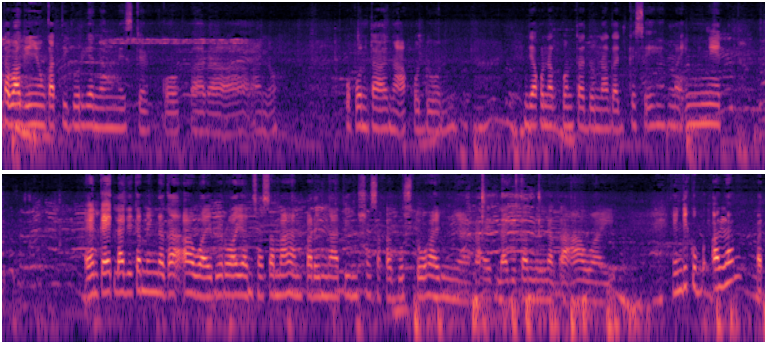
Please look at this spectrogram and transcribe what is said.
tawagin yung kategorya ng mister ko para ano, pupunta na ako dun. Hindi ako nagpunta dun agad kasi mainit. Ayan, kahit lagi kaming nag-aaway, pero ayan, sasamahan pa rin natin siya sa kagustuhan niya kahit lagi kaming nag-aaway. Hindi ko alam, ba't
